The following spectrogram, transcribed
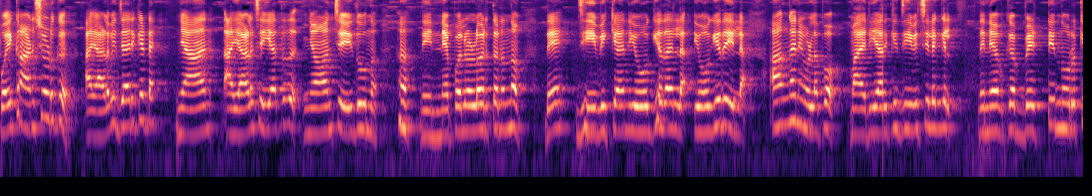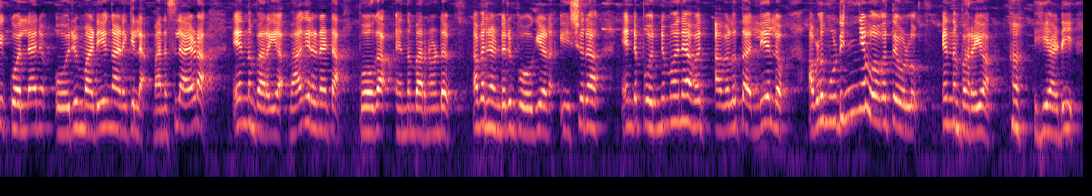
പോയി കാണിച്ചു കൊടുക്ക്. അയാൾ വിചാരിക്കട്ടെ ഞാൻ അയാൾ ചെയ്യാത്തത് ഞാൻ ചെയ്തു എന്ന് നിന്നെ പോലുള്ള ഒരുത്തനൊന്നും ദേ ജീവിക്കാൻ യോഗ്യതല്ല യോഗ്യതയില്ല. അങ്ങനെയുള്ളപ്പോൾ മര്യാദയ്ക്ക് ജീവിച്ചില്ലെങ്കിൽ നിന്നെയൊക്കെ വെട്ടി നുറുക്കി കൊല്ലാനും ഒരു മടിയും കാണിക്കില്ല. മനസ്സിലായോടാ? എന്നും പറയുക. ഭാഗ്യരണേട്ടാ പോകാം എന്നും പറഞ്ഞുകൊണ്ട് അവൻ രണ്ടുപേരും പോവുകയാണ്. ഈശ്വര എന്റെ പൊന്നുമോനെ അവൻ അവൾ തല്ലിയല്ലോ. അവൾ മുടിഞ്ഞു പോകത്തേ ഉള്ളൂ എന്നും പറയുക. ഈ അടി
